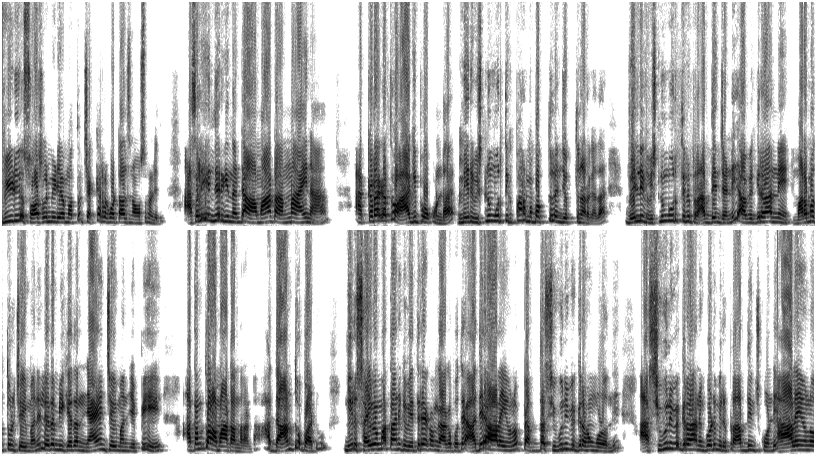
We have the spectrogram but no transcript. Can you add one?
వీడియో సోషల్ మీడియా మొత్తం చక్కెర కొట్టాల్సిన అవసరం లేదు. అసలు ఏం జరిగిందంటే ఆ మాట అన్న ఆయన అక్కడతో ఆగిపోకుండా మీరు విష్ణుమూర్తికి పరమ భక్తులు అని చెప్తున్నారు కదా వెళ్ళి విష్ణుమూర్తిని ప్రార్థించండి ఆ విగ్రహాన్ని మరమ్మతులు చేయమని లేదా మీకు ఏదైనా న్యాయం చేయమని చెప్పి అతనితో ఆ మాట అన్నారంట. దాంతో పాటు మీరు శైవ మతానికి వ్యతిరేకం కాకపోతే అదే ఆలయంలో పెద్ద శివుని విగ్రహం కూడా ఉంది. ఆ శివుని విగ్రహానికి కూడా మీరు ప్రార్థించుకోండి. ఆలయంలో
